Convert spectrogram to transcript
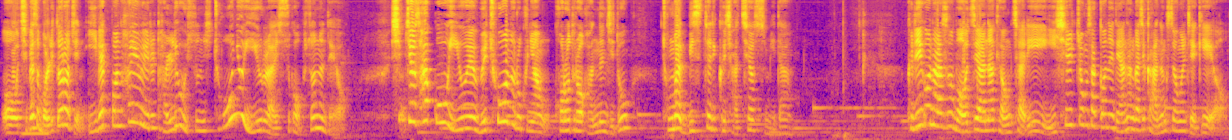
어, 집에서 멀리 떨어진 200번 하이웨이를 달리고 있었는지 전혀 이유를 알 수가 없었는데요. 심지어 사고 이후에 왜 초원으로 그냥 걸어 들어갔는지도 정말 미스테리 그 자체였습니다. 그리고 나서 머지않아 경찰이 이 실종 사건에 대한 한 가지 가능성을 제기해요.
